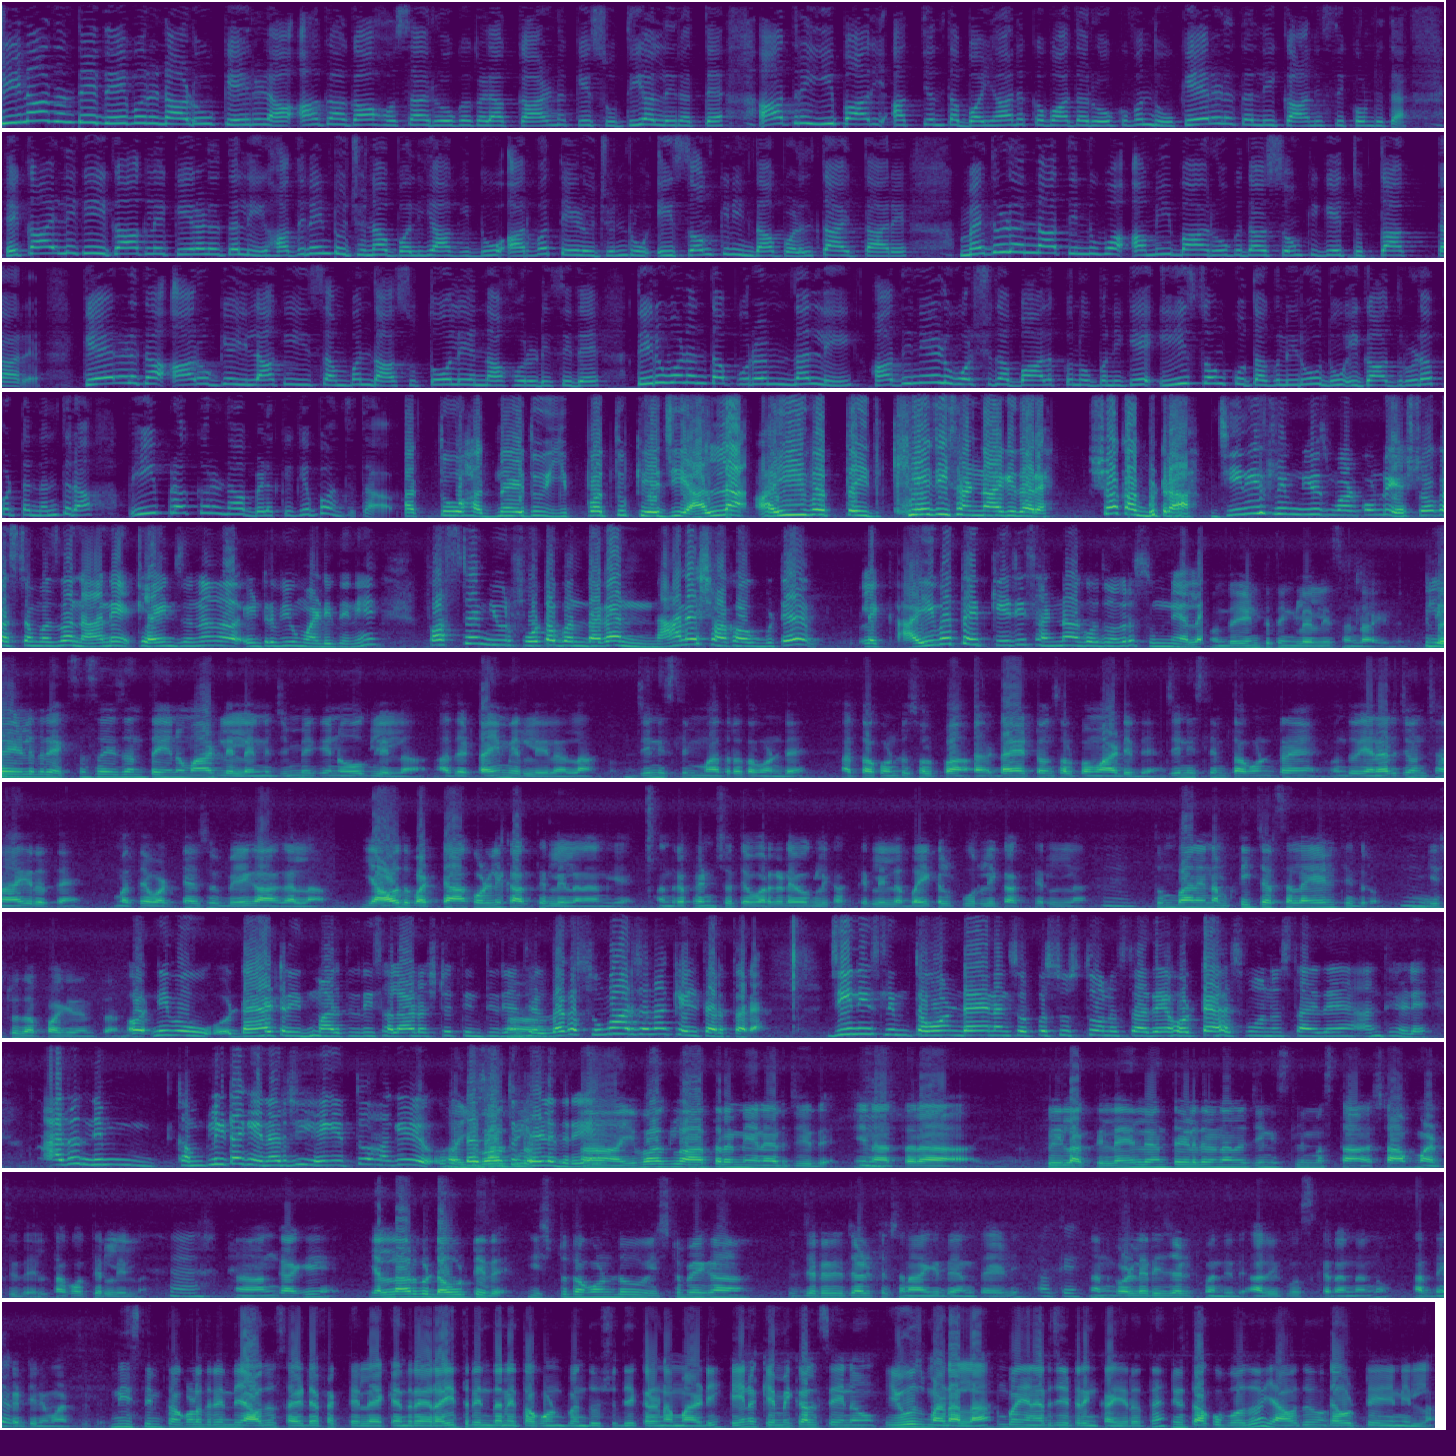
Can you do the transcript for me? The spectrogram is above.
ಚೀನಾದಂತೆ ದೇವರ ನಾಡು ಕೇರಳ ಆಗಾಗ ಹೊಸ ರೋಗಗಳ ಕಾರಣಕ್ಕೆ ಸುದ್ದಿಯಲ್ಲಿರುತ್ತೆ. ಆದರೆ ಈ ಬಾರಿ ಅತ್ಯಂತ ಭಯಾನಕವಾದ ರೋಗವೊಂದು ಕೇರಳದಲ್ಲಿ ಕಾಣಿಸಿಕೊಂಡಿದೆ. ಈ ಕಾಯಿಲೆಗೆ ಈಗಾಗಲೇ ಕೇರಳದಲ್ಲಿ ಹದಿನೆಂಟು ಜನ ಬಲಿಯಾಗಿದ್ದು ಅರವತ್ತೇಳು ಜನರು ಈ ಸೋಂಕಿನಿಂದ ಬಳಲ್ತಾ ಇದ್ದಾರೆ. ಮೆದುಳನ್ನ ತಿನ್ನುವ ಅಮೀಬಾ ರೋಗದ ಸೋಂಕಿಗೆ ತುತ್ತಾಗ್ತಾರೆ. ಕೇರಳದ ಆರೋಗ್ಯ ಇಲಾಖೆ ಈ ಸಂಬಂಧ ಸುತ್ತೋಲೆಯನ್ನ ಹೊರಡಿಸಿದೆ. ತಿರುವನಂತಪುರಂನಲ್ಲಿ ಹದಿನೇಳು ವರ್ಷದ ಬಾಲಕನೊಬ್ಬನಿಗೆ ಈ ಸೋಂಕು ತಗುಲಿರುವುದು ಈಗ ದೃಢಪಟ್ಟ ನಂತರ ಈ ಪ್ರಕರಣ ಬೆಳಕಿಗೆ ಬಂದಿದೆ. ಹತ್ತು ಹದಿನೈದು ಇಪ್ಪತ್ತು ಕೆಜಿ ಅಲ್ಲ ಐವತ್ತೈದು ಕೆಜಿ ಸಣ್ಣ ಆಗಿದ್ದಾರೆ. ಶಾಕ್ ಆಗ್ಬಿಟ್ರಾ? ಜೀನಿ ಸ್ಲಿಮ್ ಯೂಸ್ ಮಾಡ್ಕೊಂಡು ಎಷ್ಟೋ ಕಸ್ಟಮರ್ಸ್ ನಾನೇ ಕ್ಲೈಂಟ್ಸ್ನ ಇಂಟರ್ವ್ಯೂ ಮಾಡಿದ್ದೀನಿ. ಫಸ್ಟ್ ಟೈಮ್ ಇವ್ರ ಫೋಟೋ ಬಂದಾಗ ನಾನೇ ಶಾಕ್ ಆಗ್ಬಿಟ್ಟೆ. ಲೈಕ್ ಐವತ್ತೈದು ಕೆಜಿ ಸಣ್ಣ ಆಗೋದು ಅಂದ್ರೆ ಸುಮ್ನೆ ಅಲ್ಲ. ಒಂದು ಎಂಟು ತಿಂಗಳಲ್ಲಿ ಸಣ್ಣ ಆಗಿದೆ. ಅಂತ ಹೇಳಿದ್ರೆ ಎಕ್ಸರ್ಸೈಸ್ ಅಂತ ಏನು ಮಾಡ್ಲಿಲ್ಲ ಇನ್ನು ಜಿಮ್ಮಿಗೆ ಏನು ಹೋಗ್ಲಿಲ್ಲ ಅದೇ ಟೈಮ್ ಇರ್ಲಿಲ್ಲಲ್ಲ. ಜಿನಿ ಸ್ಲಿಮ್ ಮಾತ್ರ ತಗೊಂಡೆ. ಅದ್ ತಗೊಂಡು ಸ್ವಲ್ಪ ಡಯಟ್ ಒಂದ್ ಸ್ವಲ್ಪ ಮಾಡಿದೆ ಜಿನಿ ಸ್ಲಿಮ್ ತಗೊಂಡ್ರೆ ಒಂದು ಎನರ್ಜಿ ಒಂದ್ ಚೆನ್ನಾಗಿರುತ್ತೆ ಮತ್ತೆ ಹೊಟ್ಟೆ ಹಸು ಬೇಗ ಆಗಲ್ಲ. ಯಾವ್ದು ಬಟ್ಟೆ ಹಾಕೊಳ್ಲಿಕ್ಕೆ ಆಗ್ತಿರ್ಲಿಲ್ಲ ನನ್ಗೆ. ಅಂದ್ರೆ ಫ್ರೆಂಡ್ಸ್ ಜೊತೆ ಹೊರಗಡೆ ಹೋಗ್ಲಿಕ್ಕೆ ಆಗ್ತಿರ್ಲಿಲ್ಲ ಬೈಕಲ್ಲಿ ಕೂರ್ಲಿಕ್ಕೆ ಆಗ್ತಿರ್ಲಿಲ್ಲ. ತುಂಬಾನೇ ನಮ್ ಟೀಚರ್ಸ್ ಎಲ್ಲ ಹೇಳ್ತಿದ್ರು ಎಷ್ಟು ದಪ್ಪ ಆಗಿದೆ ಅಂತ. ನೀವು ಡಯಟ್ ಇದ್ ಮಾಡ್ತಿದ್ರಿ ಸಲಾಡ್ ಅಷ್ಟೇ ತಿಂತಿದ್ರಿ ಅಂತ ಹೇಳಿದಾಗ ಸುಮಾರು ಜನ ಕೇಳ್ತಾ ಇರ್ತಾರೆ. ಜೀನಿ ಸ್ಲಿಮ್ ತಗೊಂಡೆ ನಂಗೆ ಸ್ವಲ್ಪ ಸುಸ್ತು ಅನಿಸ್ತಾ ಇದೆ ಹೊಟ್ಟೆ ಹಸಿವು ಅನಿಸ್ತಾ ಇದೆ ಅಂತ ಹೇಳಿ. ಅದು ನಿಮ್ ಕಂಪ್ಲೀಟ್ ಆಗಿ ಎನರ್ಜಿ ಹೇಗಿತ್ತು? ಹಾಗೆ ಹೊಟ್ಟೆ ಹಸಿವು ಅಂತ ಇವಾಗ್ಲೂ ಹೇಳಿದ್ರಿ. ಇವಾಗ್ಲೂ ಆತರನೇ ಎನರ್ಜಿ ಇದೆ. ಏನ್ ಆತರ ಫೀಲ್ ಆಗ್ತಿಲ್ಲ. ಇಲ್ಲ ಅಂತ ಹೇಳಿದ್ರೆ ನಾನು ಜೀನಿ ಸ್ಲಿಮ್ ಸ್ಟಾಪ್ ಮಾಡ್ತಿದ್ದೆ. ಇಲ್ಲಿ ತಗೋತಿರ್ಲಿಲ್ಲ. ಆ, ಹಂಗಾಗಿ ಎಲ್ಲಾರ್ಗು ಡೌಟ್ ಇದೆ. ಇಷ್ಟು ತಗೊಂಡು ಇಷ್ಟು ಬೇಗ ರಿಸಲ್ಟ್ ಚೆನ್ನಾಗಿದೆ ಅಂತ ಹೇಳಿ ನನ್ಗೆ ಒಳ್ಳೆ ರಿಸಲ್ಟ್ ಬಂದಿದೆ. ಅದಕ್ಕೋಸ್ಕರ ನಾನು ಅದನ್ನೇ ಕಂಟಿನ್ಯೂ ಮಾಡ್ತಿದ್ದೆ. ನೀ ಸ್ಲಿಮ್ ತಗೊಳ್ಳೋದ್ರಿಂದ ಯಾವ್ದು ಸೈಡ್ ಎಫೆಕ್ಟ್ ಇಲ್ಲ. ಯಾಕಂದ್ರೆ ರೈತರಿಂದಾನೇ ತಗೊಂಡ್ ಬಂದು ಶುದ್ಧೀಕರಣ ಮಾಡಿ ಏನು ಕೆಮಿಕಲ್ಸ್ ಏನು ಯೂಸ್ ಮಾಡಲ್ಲ ತುಂಬಾ ಎನರ್ಜಿ ಡ್ರಿಂಕ್ ಆಗಿರುತ್ತೆ. ನೀವು ತಗೋಬಹುದು ಯಾವ್ದು ಡೌಟ್ ಏನಿಲ್ಲ.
